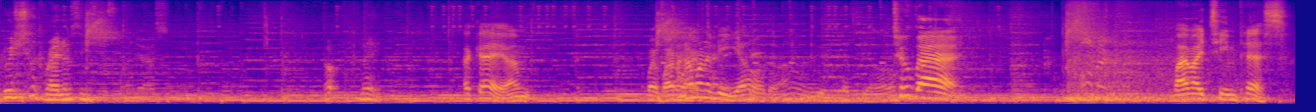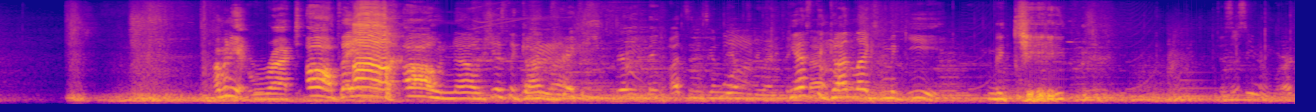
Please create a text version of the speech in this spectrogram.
Can we just click random scenes? Yes. Oh, me. okay, I'm. Wait, why I do don't I? want to be yellow though. I don't want to be piss yellow. Too bad. Why am I team piss? I'm gonna get wrecked. Oh, baby. Oh. Oh, no, she has the gun legs. you really think Hudson's gonna be able to do anything? He has the gun it? legs, McGee. McGee. Does this even work?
